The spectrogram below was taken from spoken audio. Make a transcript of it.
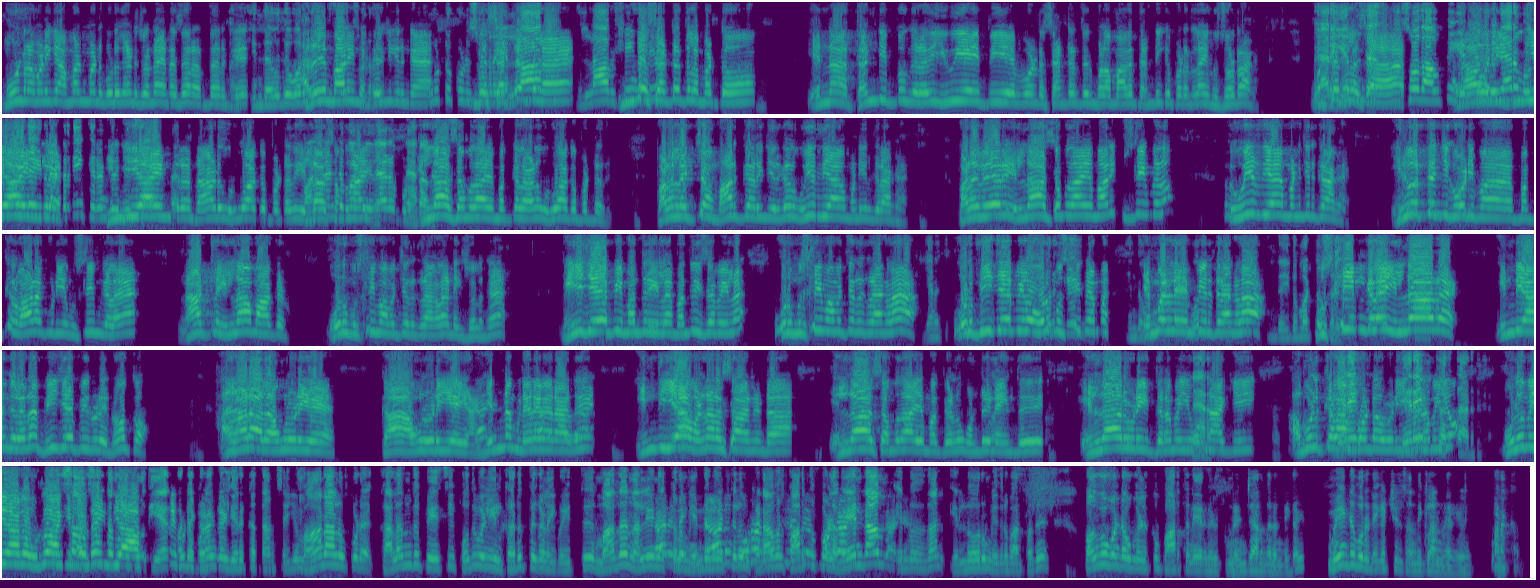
மூன்றரை மணிக்கு அமெண்ட்மெண்ட் கொடுங்கன்னு சொன்னா என்ன சார் அர்த்தம் இருக்கு? இந்த அதே மாதிரி. தெரிஞ்சுக்கிறீங்க இந்த சட்டத்துல மட்டும் என்ன தண்டிப்புங்கிறது யுஏபிஏ போன்ற சட்டத்தின் மூலமாக தண்டிக்கப்படலாம் இவங்க சொல்றாங்க. இந்தியா என்ற- நாடு உருவாக்கப்பட்டது எல்லா சமுதாய. எல்லா சமுதாய மக்களாலும் உருவாக்கப்பட்டது. பல லட்சம் மார்க்க அறிஞர்கள் உயிர் தியாகம் பண்ணியிருக்கிறாங்க. பல பேர் எல்லா சமுதாயம் மாதிரி முஸ்லீம்களும் உயிர் தியாகம் பண்ணியிருக்காங்க இருபத்தஞ்சு கோடி மக்கள் வாழக்கூடிய முஸ்லீம்களை நாட்டுல இல்லாம ஆக்கணும். ஒரு முஸ்லீம் அமைச்சர் இருக்கிறாங்களா இன்னைக்கு சொல்லுங்க. பிஜேபி மந்திரி இல்ல மந்திரி சபையில ஒரு முஸ்லீம் அமைச்சர் இருக்கிறாங்களா? ஒரு பிஜேபியில ஒரு முஸ்லீம் எம்எல்ஏ எம்பி இருக்கிறாங்களா. முஸ்லீம்களே இல்லாத இந்தியாங்கிறது பிஜேபியினுடைய நோக்கம். அதனால அது அவங்களுடைய அவங்களுடைய எண்ணம் நிறைவேறாது. இந்தியா வல்லரசாகணும்டா எல்லா சமுதாய மக்களும் ஒன்றிணைந்து எல்லாருடைய திறமையும். உண்டாக்கி அபுல் கலாம் போன்றவருடைய திறமையும். முழுமையாக உருவாக்கி இருக்கத்தான் செய்யும் ஆனாலும் கூட கலந்து பேசி பொதுவெளியில் கருத்துக்களை வைத்து மத நல்லிணக்கணம் இன்னைக்கு எந்த பூரா கெடாமல் பார்த்துக் கொள்ள வேண்டாம். என்பதுதான் எல்லோரும் எதிர்பார்ப்பது பங்கு கொண்டவங்களுக்கும் பார்த்த நேயர்களுக்கும் நெஞ்சார்ந்த நன்றிகள் மீண்டும் ஒரு நிகழ்ச்சியில் சந்திக்கலாம் நேயர்களே வணக்கம்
